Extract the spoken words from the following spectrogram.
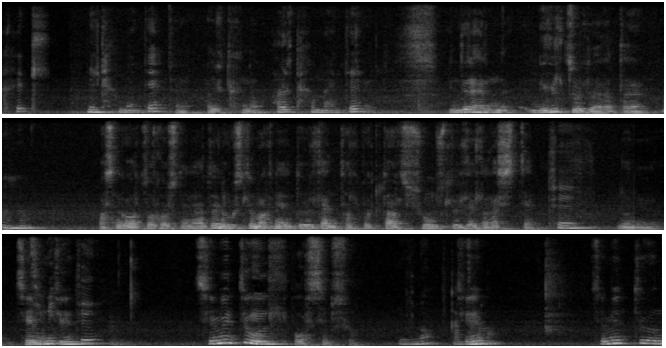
гэхэд л нэг дахин байна тий. Хоёр дахин нь. Хоёр дахин байна тий. Энд дээр харин нэг л зүйл байгаа. Аа. Бас нэг олзуурах уушны одоо энэ хөгслийн махны дүүлэнд толбогдоод шүүмжлүүлэл байгаа шүү дээ. Тий. Нөө нэг цементийн тий. цементийн үн л буурсан юм шүү. Тийм. ганцхан. Цементийн үн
